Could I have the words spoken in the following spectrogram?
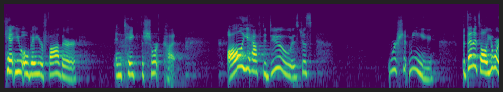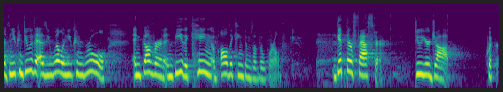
Can't you obey your father and take the shortcut? All you have to do is just worship me. But then it's all yours, and you can do with it as you will, and you can rule and govern and be the king of all the kingdoms of the world. Get there faster. Do your job quicker.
